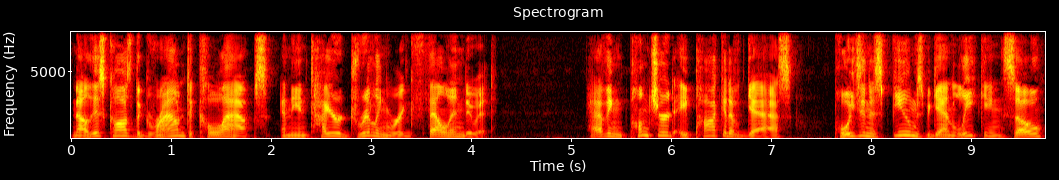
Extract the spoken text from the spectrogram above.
Now, this caused the ground to collapse and the entire drilling rig fell into it. Having punctured a pocket of gas, poisonous fumes began leaking, so,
